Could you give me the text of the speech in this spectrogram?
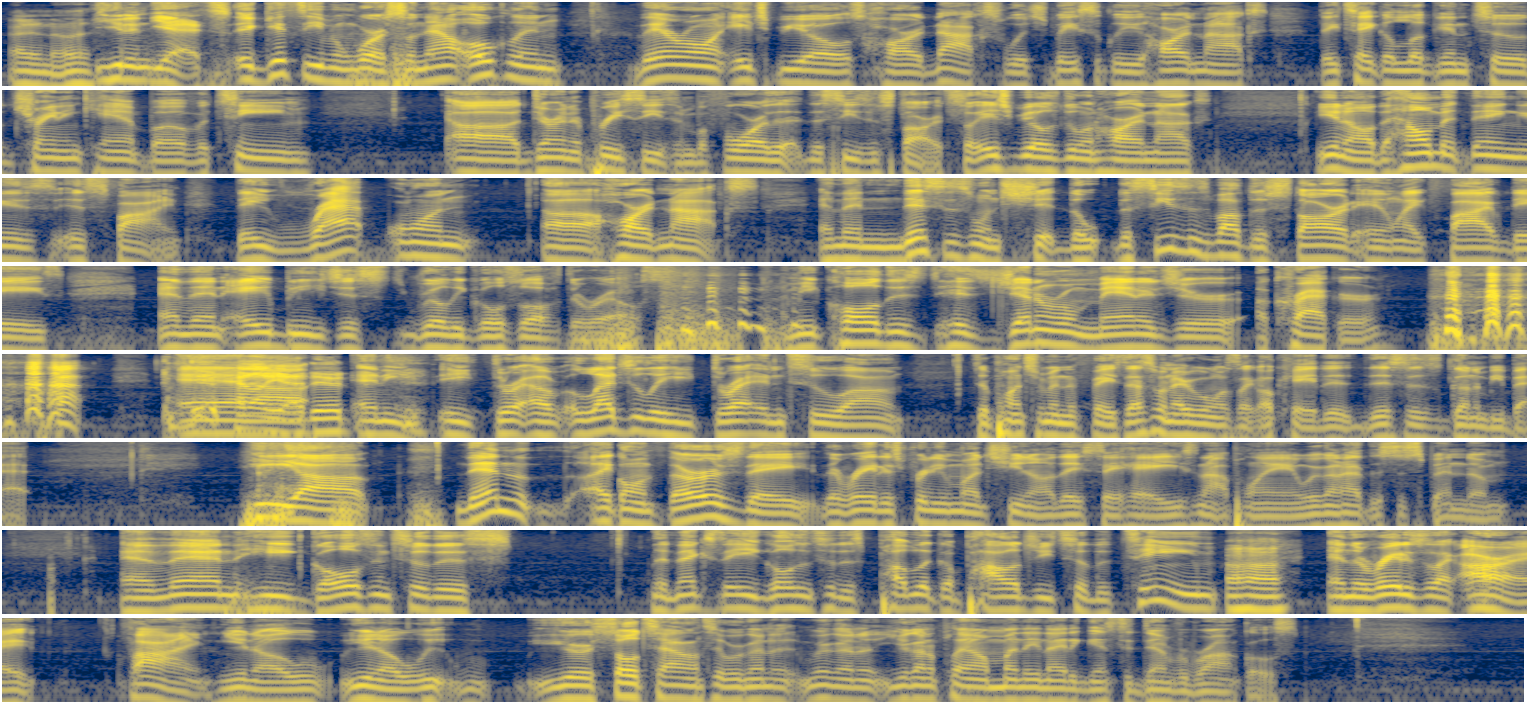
I didn't know this. you didn't. Yeah, it's, it gets even worse. So now Oakland, they're on HBO's Hard Knocks, which basically Hard Knocks. They take a look into training camp of a team uh, during the preseason before the, the season starts. So HBO's doing Hard Knocks. You know, the helmet thing is is fine. They rap on uh, Hard Knocks, and then this is when shit. The the season's about to start in like five days. And then AB just really goes off the rails. I mean, he called his his general manager a cracker. and, Hell yeah, uh, dude. And he he thre- uh, allegedly he threatened to um to punch him in the face. That's when everyone was like, okay, th- this is gonna be bad. He uh then like on Thursday, the Raiders pretty much you know they say, hey, he's not playing. We're gonna have to suspend him. And then he goes into this. The next day, he goes into this public apology to the team, Uh huh. and the Raiders are like, "All right, fine. You know, you know, we, you're so talented. We're gonna, we're gonna, you're gonna play on Monday night against the Denver Broncos."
